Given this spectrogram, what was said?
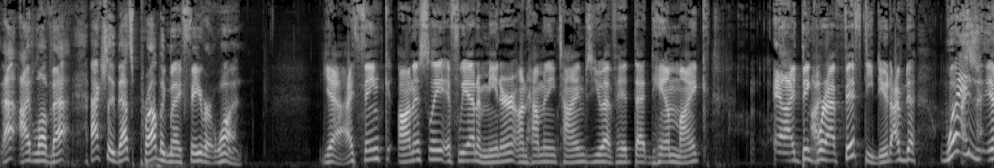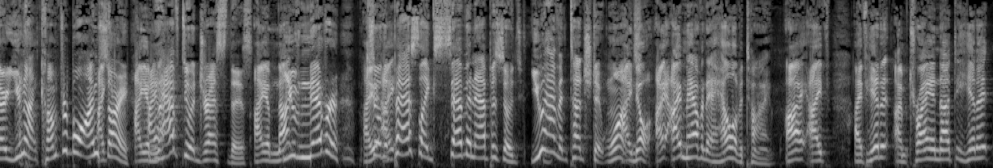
That, I love that. Actually, that's probably my favorite one. Yeah, I think honestly, if we had a meter on how many times you have hit that damn mic, I think we're at fifty, dude. I'm. What is? Are you not comfortable? I'm sorry. I am I not- have to address this. I am not- You've never. I- so the I- past like seven episodes, you haven't touched it once. I know. I, I'm having a hell of a time. I, I've I've hit it. I'm trying not to hit it.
